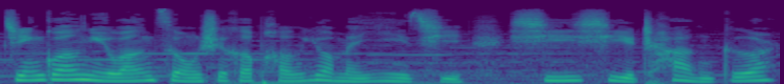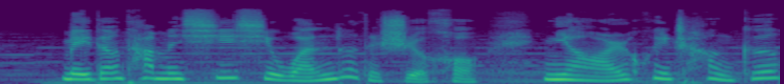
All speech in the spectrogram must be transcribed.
金光女王总是和朋友们一起嬉戏唱歌。每当他们嬉戏玩乐的时候，鸟儿会唱歌，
